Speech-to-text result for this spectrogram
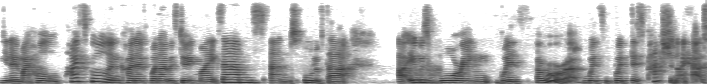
you know my whole high school and kind of when I was doing my exams and all of that uh, it was warring with Aurora with with this passion I had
